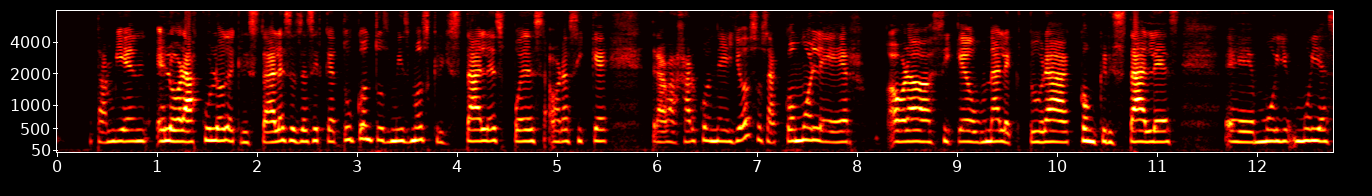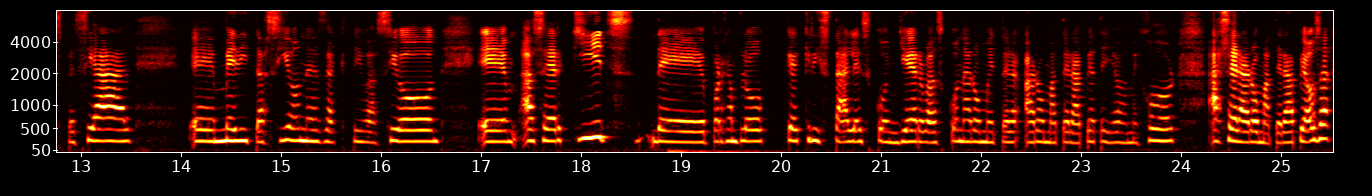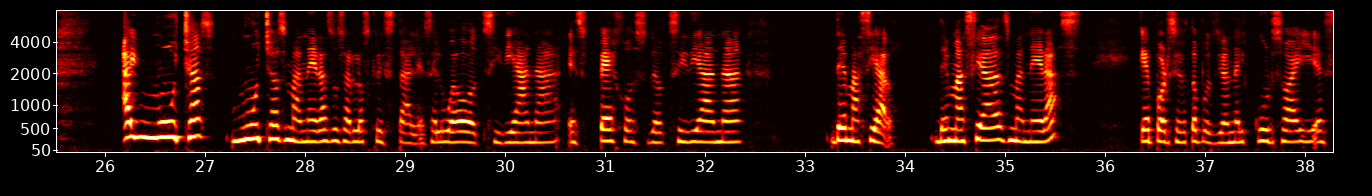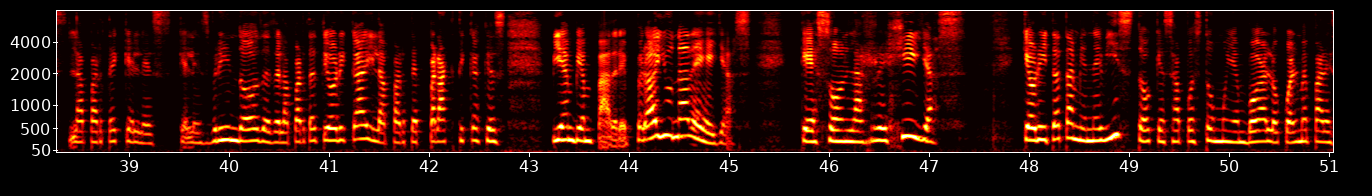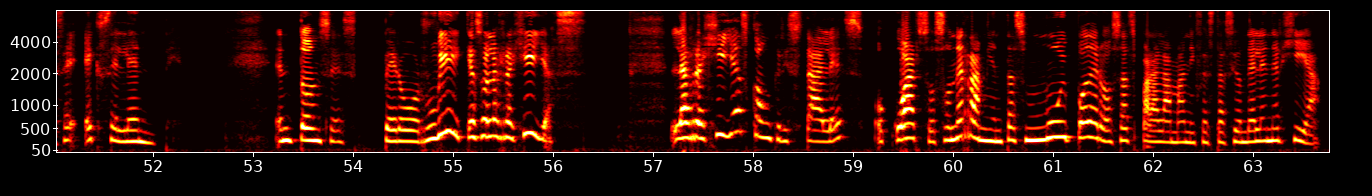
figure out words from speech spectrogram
también el oráculo de cristales, es decir, que tú con tus mismos cristales puedes ahora sí que trabajar con ellos, o sea, cómo leer ahora sí que una lectura con cristales eh, muy, muy especial. Eh, meditaciones de activación, eh, hacer kits de, por ejemplo, qué cristales con hierbas, con aromaterapia te lleva mejor, hacer aromaterapia, o sea, hay muchas, muchas maneras de usar los cristales, el huevo de obsidiana, espejos de obsidiana, demasiado, demasiadas maneras que por cierto, pues yo en el curso ahí es la parte que les, que les brindo, desde la parte teórica y la parte práctica, que es bien, bien padre. Pero hay una de ellas, que son las rejillas, que ahorita también he visto que se ha puesto muy en boga, lo cual me parece excelente. Entonces, pero Rubí, ¿qué son las rejillas? Las rejillas con cristales o cuarzos son herramientas muy poderosas para la manifestación de la energía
